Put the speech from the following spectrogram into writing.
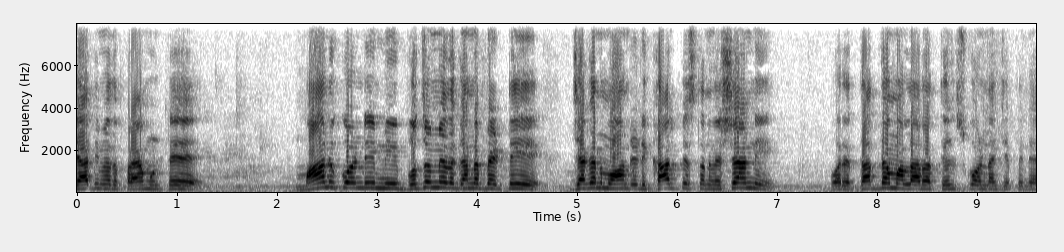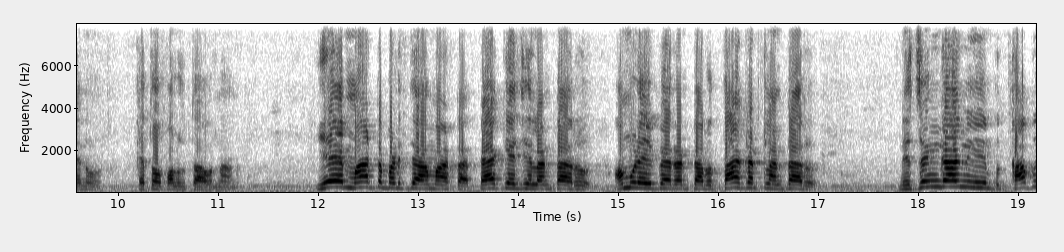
జాతి మీద ప్రేమ ఉంటే మానుకోండి మీ భుజం మీద గన్నపెట్టి జగన్మోహన్ రెడ్డి కాల్పిస్తున్న విషయాన్ని వారి దద్దమల్లారా తెలుసుకోండి అని చెప్పి నేను హితో పలుకుతా ఉన్నాను. ఏ మాట పడితే ఆ మాట ప్యాకేజీలు అంటారు అమ్ముడైపోయారు అంటారు తాకట్లు అంటారు. నిజంగా నీ కాపు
